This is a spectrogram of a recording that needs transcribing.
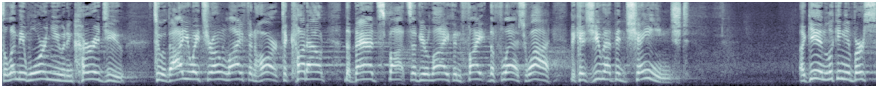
So let me warn you and encourage you to evaluate your own life and heart, to cut out the bad spots of your life and fight the flesh. Why? Because you have been changed. Again, looking in verse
